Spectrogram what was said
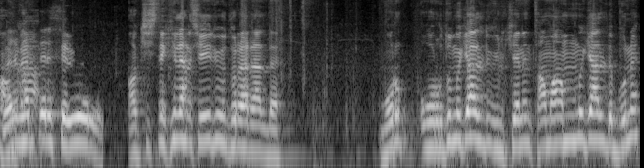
Benim Kanka hepleri seviyorum. Akis'tekiler şey diyordur herhalde. Moruk ordu mu geldi? Ülkenin tamamı mı geldi? Bu ne?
